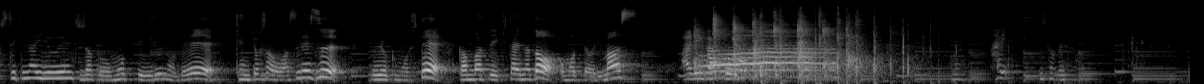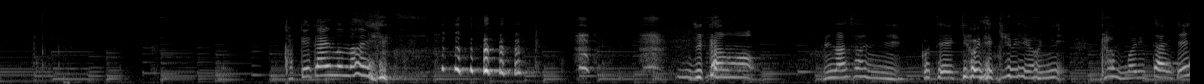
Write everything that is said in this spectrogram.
素敵な遊園地だと思っているので謙虚さを忘れず努力もして頑張っていきたいなと思っております。ありがとう。はい磯部さん。かけがえのない 時間を皆さんにご提供できるように頑張りたいです。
